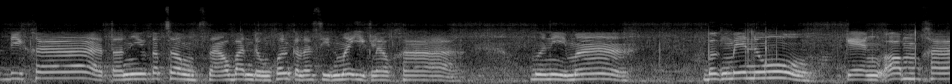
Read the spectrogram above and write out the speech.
วัสดีค่ะ ตอนนี้อยู่กับช่องสาวบันดงคนกาลสินมาอีกแล้วค่ะ มือนีมาเบิ่งเมนู แกงอ่อมค่ะ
